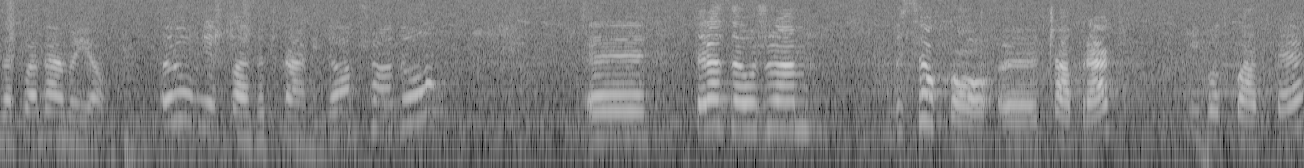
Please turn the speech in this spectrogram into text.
Zakładamy ją również paseczkami do przodu. E, Teraz założyłam wysoko e, czaprak i podkładkę.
